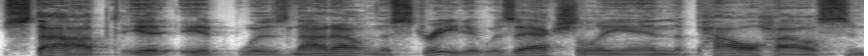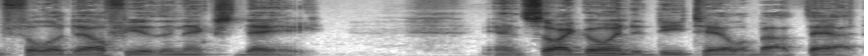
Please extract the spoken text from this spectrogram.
stopped. It, it was not out in the street. It was actually in the Powell House in Philadelphia the next day. And so I go into detail about that.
